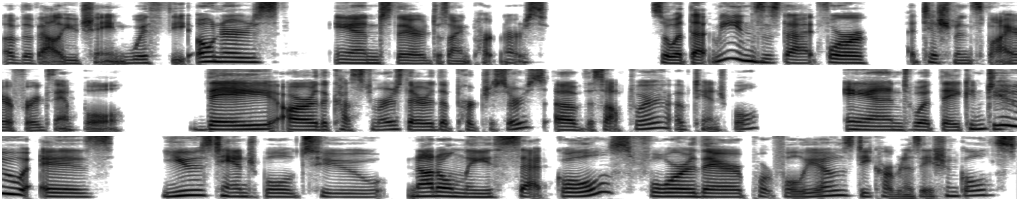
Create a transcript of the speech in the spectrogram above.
of the value chain with the owners and their design partners. So what that means is that for a Tishman Speyer, for example, they are the customers, they're the purchasers of the software of Tangible. And what they can mm. do is use Tangible to not only set goals for their portfolios, decarbonization goals,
